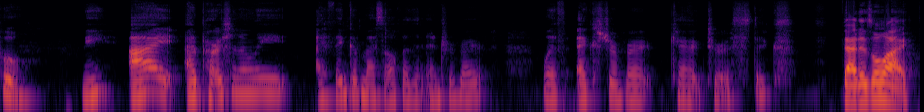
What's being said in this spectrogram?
Who? Me? I I personally I think of myself as an introvert with extrovert characteristics. That is a lie.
